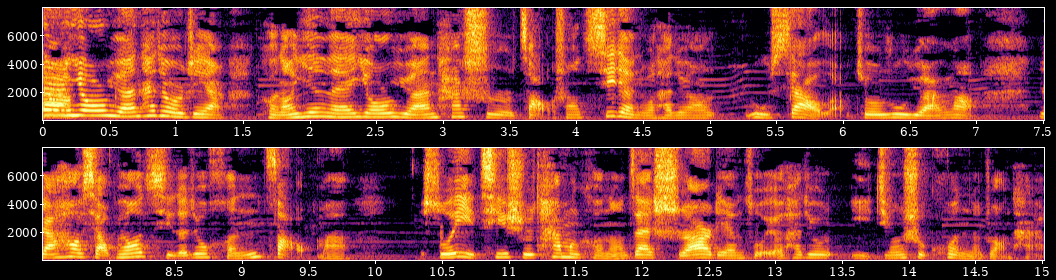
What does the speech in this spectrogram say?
但是幼儿园它就是这样，可能因为幼儿园它是早上七点多它就要入校了，就入园了，然后小朋友起的就很早嘛，所以其实他们可能在十二点左右他就已经是困的状态了，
